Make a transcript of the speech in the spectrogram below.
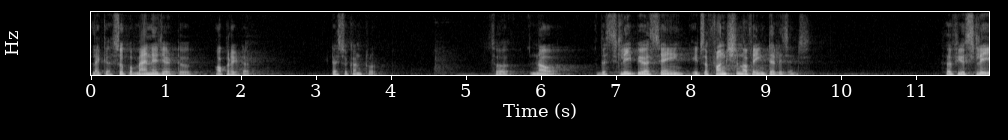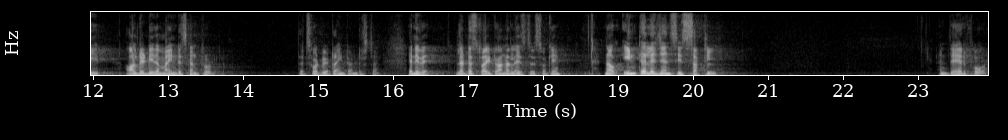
Like a super manager to operator. It has to control. So now the sleep you are saying, it's a function of intelligence. So if you sleep, already the mind is controlled. That's what we are trying to understand. Anyway, let us try to analyze this, okay? Now, intelligence is subtle. And therefore,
